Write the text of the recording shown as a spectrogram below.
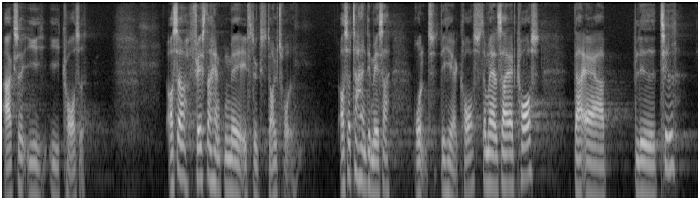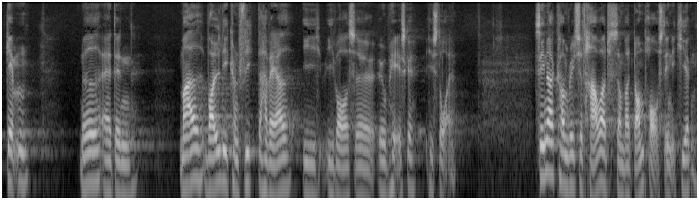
akse i, i korset. Og så fester han den med et stykke stoltråd. Og så tager han det med sig rundt, det her kors, som altså er et kors, der er blevet til gennem noget af den meget voldelige konflikt, der har været i, i vores øh, europæiske historie. Senere kom Richard Howard, som var domprovst ind i kirken,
